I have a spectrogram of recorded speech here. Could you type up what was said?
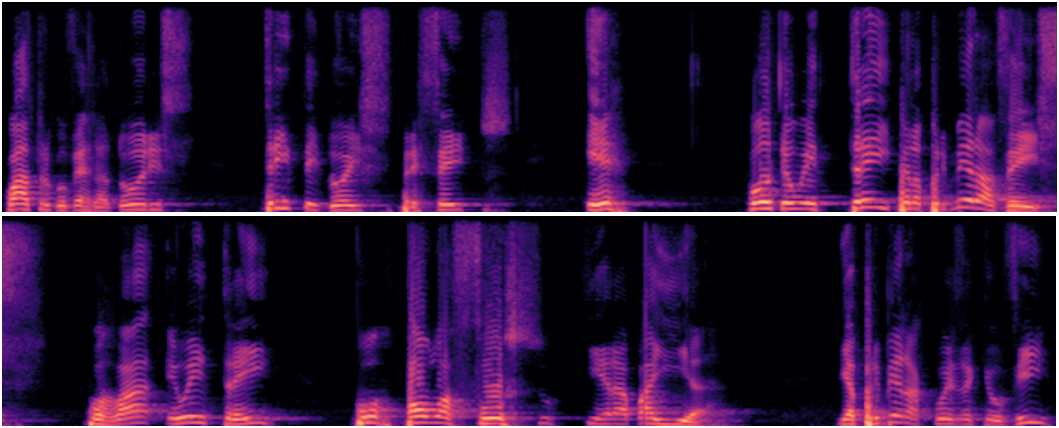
Quatro governadores, 32 prefeitos e quando eu entrei pela primeira vez por lá, eu entrei por Paulo Afonso, que era a Bahia. E a primeira coisa que eu vi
